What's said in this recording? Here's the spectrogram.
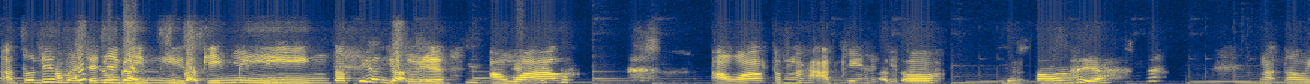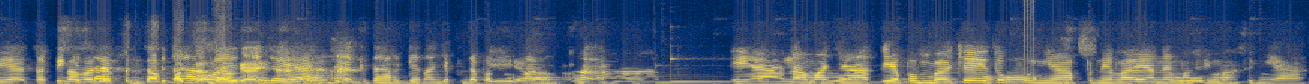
Atau dia Aku bacanya juga gini, suka skimming, Tapi enggak Gitu ya, gitu. awal, awal, tengah, akhir gitu. atau nggak tahu lah ya. Nggak tahu ya, tapi Namanya kita pendapat kita hargain hargain aja ya, aja. kita hargain aja pendapat Iya. orang. Iya, namanya tiap pembaca itu Oh, punya penilaiannya masing-masing ya.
